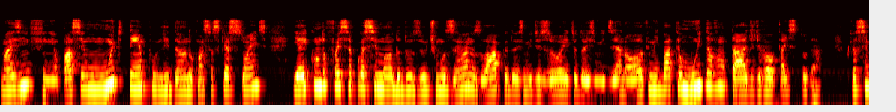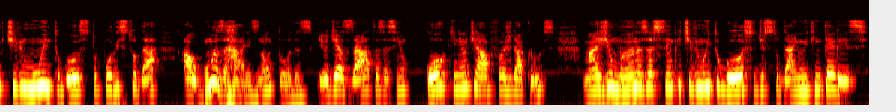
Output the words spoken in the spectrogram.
Mas enfim, eu passei muito tempo lidando com essas questões, e aí quando foi se aproximando dos últimos anos, lá para 2018, 2019, me bateu muita vontade de voltar a estudar. Porque eu sempre tive muito gosto por estudar algumas áreas, não todas. Eu de exatas, assim, eu corro que nem o diabo foge da cruz, mas de humanas eu sempre tive muito gosto de estudar e muito interesse.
